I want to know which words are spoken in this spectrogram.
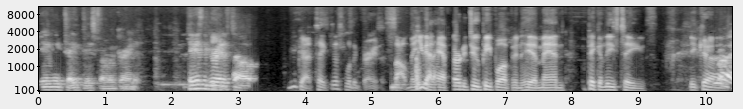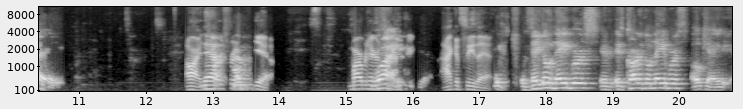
we can't even take this from a granted. Take it a grain of salt. You gotta take this with a grain of salt, man. You gotta have thirty-two people up in here, man, picking these teams because. Right. All right, Now, first round, um, yeah. Marvin Harrison Right. Jr. I could see that. If, if they go Nabers, if, if Carter go Nabers, okay.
